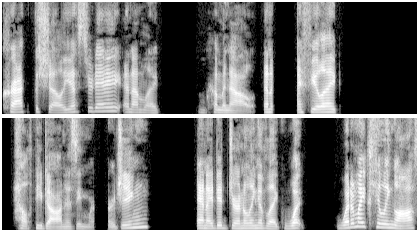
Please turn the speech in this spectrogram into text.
cracked the shell yesterday, and I'm like, I'm coming out, and I feel like healthy dawn is emerging. And I did journaling of like what what am I killing off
